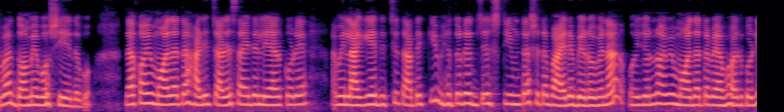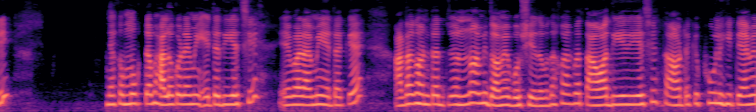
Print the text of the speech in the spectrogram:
আবার দমে বসিয়ে দেবো। দেখো, আমি ময়দাটা হাঁড়ির চারের সাইডে লেয়ার করে আমি লাগিয়ে দিচ্ছি। তাতে কি ভেতরের যে স্টিমটা সেটা বাইরে বেরোবে না। ওই জন্য আমি ময়দাটা ব্যবহার করি। দেখো, মুখটা ভালো করে আমি এটে দিয়েছি। এবার আমি এটাকে আধা ঘণ্টার জন্য আমি দমে বসিয়ে দেবো। দেখো, একটা তাওয়া দিয়ে দিয়েছি। তাওয়াটাকে ফুল হিটে আমি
